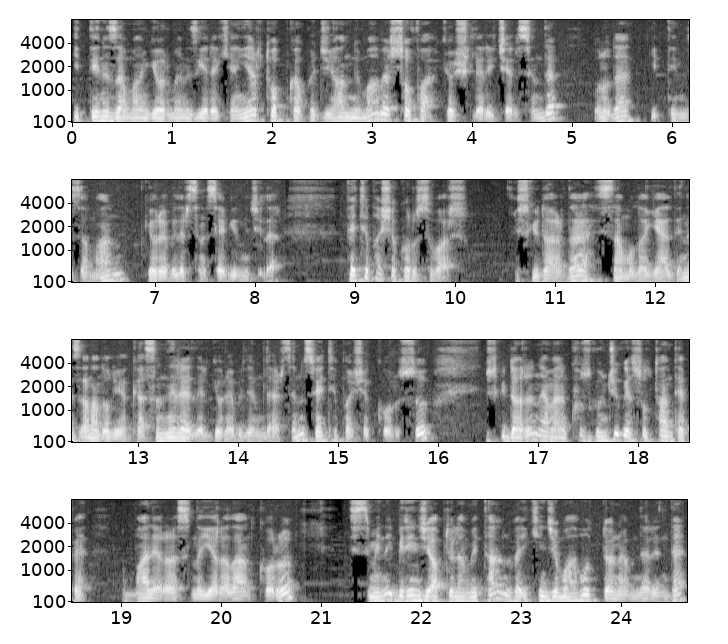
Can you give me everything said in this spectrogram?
Gittiğiniz zaman görmeniz gereken yer Topkapı, Cihan ve Sofa köşkleri içerisinde. Bunu da gittiğimiz zaman görebilirsiniz sevgili dinleyiciler. Fethi Paşa Korusu var. Üsküdar'da İstanbul'a geldiğiniz Anadolu yakası nereleri görebilirim derseniz Fethi Paşa Korusu Üsküdar'ın hemen Kuzguncuk ve Sultantepe mahalle arasında yer alan koru ismini 1. Abdülhamit Han ve 2. Mahmut dönemlerinde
